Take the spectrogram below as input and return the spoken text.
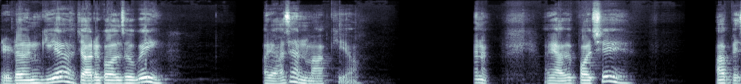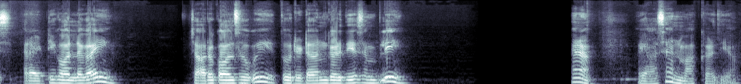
रिटर्न किया, चारों कॉल्स हो गई और यहाँ से अनमार्क किया। है यहाँ पे पहुँचे। वापस राइट की कॉल लगाई। चारों कॉल्स हो गई तो रिटर्न कर दिया सिंपली है ना? यहाँ से अनमार्क कर दिया।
